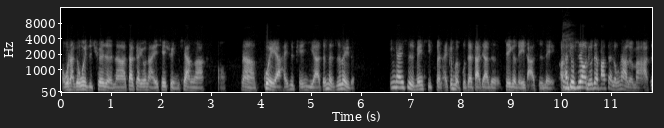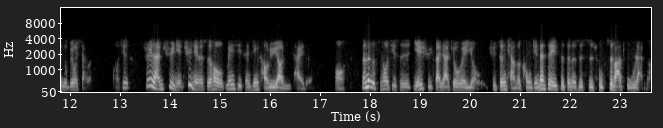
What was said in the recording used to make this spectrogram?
我哪个位置缺人啊，大概有哪一些选项啊，哦，那贵啊还是便宜啊等等之类的。应该是梅西本来根本不在大家的这个雷达之内啊，他就是要留在巴塞隆纳的嘛，这个不用想了哦。其实虽然去年去年的时候梅西曾经考虑要离开的哦，那那个时候其实也许大家就会有去争抢的空间，但这一次真的是事出事发突然嘛。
